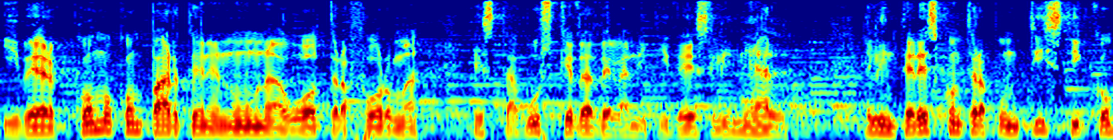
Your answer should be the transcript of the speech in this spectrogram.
y ver cómo comparten en una u otra forma esta búsqueda de la nitidez lineal, el interés contrapuntístico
